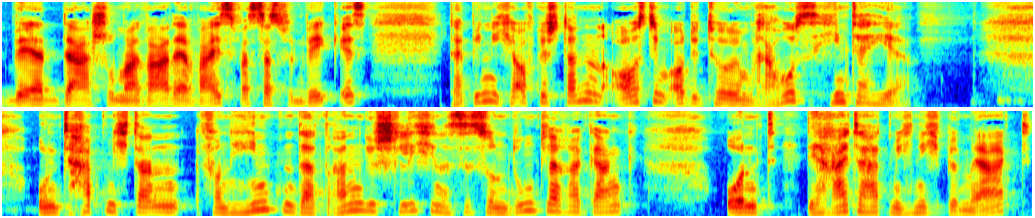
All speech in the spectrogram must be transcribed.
Wer da schon mal war, der weiß, was das für ein Weg ist. Da bin ich aufgestanden, aus dem Auditorium raus, hinterher. Und habe mich dann von hinten da dran geschlichen. Das ist so ein dunklerer Gang. Und der Reiter hat mich nicht bemerkt.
